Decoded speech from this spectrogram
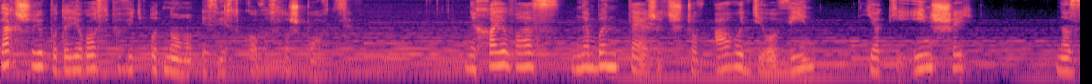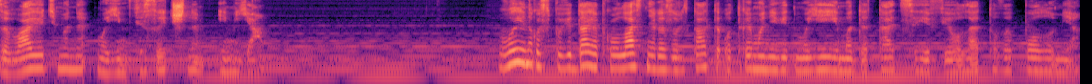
Першою подаю розповідь одного із військовослужбовців. Нехай вас не бентежить, що в аудіо він, як і інший, називають мене моїм фізичним ім'ям. Воїн розповідає про власні результати, отримані від моєї медитації фіолетове полум'я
